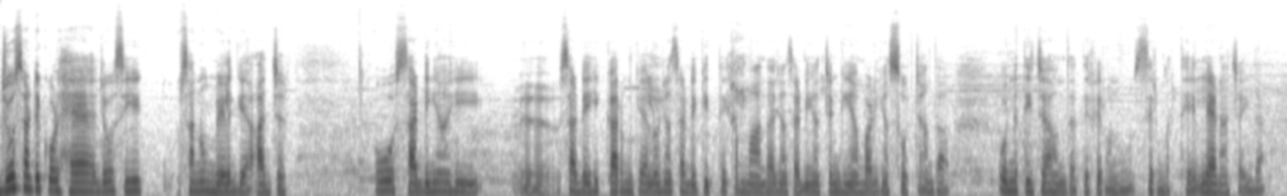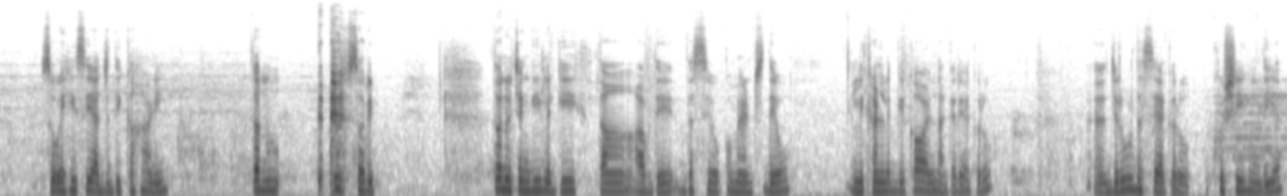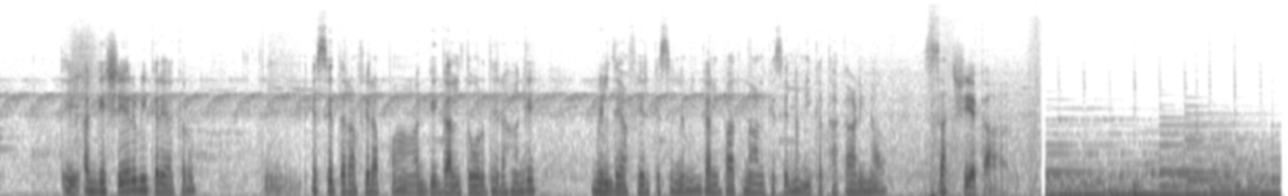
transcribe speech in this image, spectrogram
ਜੋ ਸਾਡੇ ਕੋਲ ਹੈ, ਜੋ ਅਸੀਂ ਸਾਨੂੰ ਮਿਲ ਗਿਆ ਅੱਜ, ਉਹ ਸਾਡੀਆਂ ਹੀ ਸਾਡੇ ਹੀ ਕਰਮ ਕਹਿ ਲਓ ਜਾਂ ਸਾਡੇ ਕੀਤੇ ਕੰਮਾਂ ਦਾ ਜਾਂ ਸਾਡੀਆਂ ਚੰਗੀਆਂ ਮਾੜੀਆਂ ਸੋਚਾਂ ਦਾ ਉਹ ਨਤੀਜਾ ਹੁੰਦਾ ਤੇ ਫਿਰ ਉਹਨੂੰ ਸਿਰ ਮੱਥੇ ਲੈਣਾ ਚਾਹੀਦਾ। ਸੋ ਇਹੀ ਸੀ ਅੱਜ ਦੀ ਕਹਾਣੀ। ਤੁਹਾਨੂੰ ਸੌਰੀ ਤੁਹਾਨੂੰ ਚੰਗੀ ਲੱਗੀ ਤਾਂ ਆਪਦੇ ਦੱਸਿਓ ਕਮੈਂਟਸ ਦਿਓ। ਲਿਖਣ ਲੱਗੇ ਕਾਲ ਨਾ ਕਰਿਆ ਕਰੋ। ਜ਼ਰੂਰ ਦੱਸਿਆ ਕਰੋ, ਖੁਸ਼ੀ ਹੁੰਦੀ ਹੈ ਤੇ ਅੱਗੇ ਸ਼ੇਅਰ ਵੀ ਕਰਿਆ ਕਰੋ। ਤੇ ਇਸੇ ਤਰ੍ਹਾਂ ਫਿਰ ਆਪਾਂ ਅੱਗੇ ਗੱਲ ਤੋਰਦੇ ਰਹਾਂਗੇ। ਮਿਲਦੇ ਆ ਫਿਰ ਕਿਸੇ ਨਵੀਂ ਗੱਲਬਾਤ ਨਾਲ, ਕਿਸੇ ਨਵੀਂ ਕਥਾ ਕਹਾਣੀ ਨਾਲ। ਸਤਿ ਸ਼੍ਰੀ ਅਕਾਲ।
